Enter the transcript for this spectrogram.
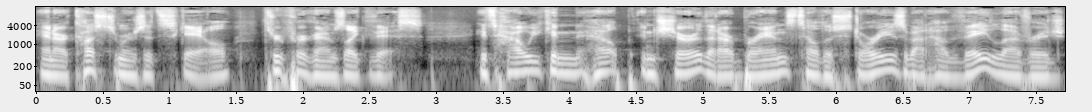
and our customers at scale through programs like this. It's how we can help ensure that our brands tell the stories about how they leverage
